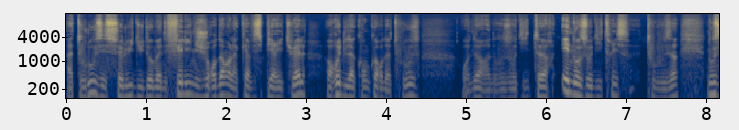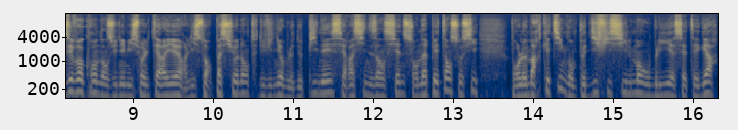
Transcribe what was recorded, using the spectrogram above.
à Toulouse. Et celui du domaine Féline Jourdan, à la cave spirituelle, rue de la Concorde à Toulouse. Honneur à nos auditeurs et nos auditrices toulousains. Nous évoquerons dans une émission ultérieure l'histoire passionnante du vignoble de Pinet, ses racines anciennes, son appétence aussi pour le marketing. On peut difficilement oublier à cet égard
